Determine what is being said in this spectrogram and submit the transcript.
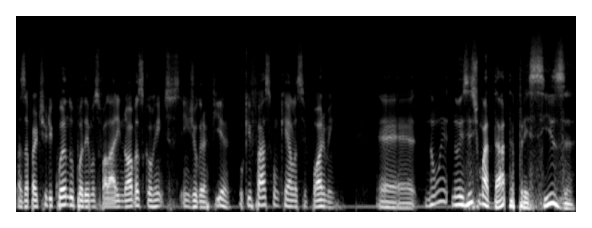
mas a partir de quando podemos falar em novas correntes em geografia? O que faz com que elas se formem? É, não, é, não existe uma data precisa,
